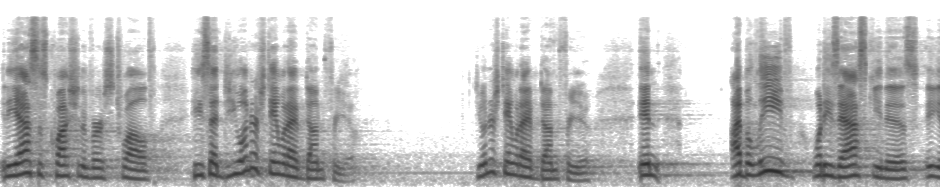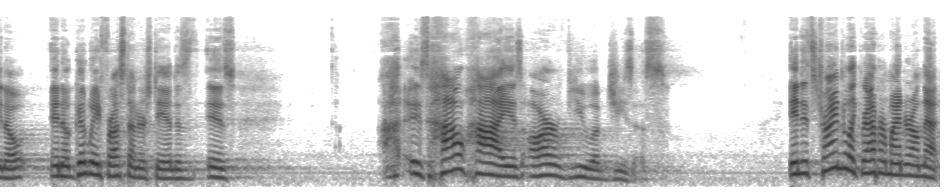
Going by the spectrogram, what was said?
And he asked this question in verse 12. He said, Do you understand what I've done for you? Do you understand what I've done for you? And I believe what he's asking is, you know, and a good way for us to understand is, is, is how high is our view of Jesus? And it's trying to like wrap our mind around that.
